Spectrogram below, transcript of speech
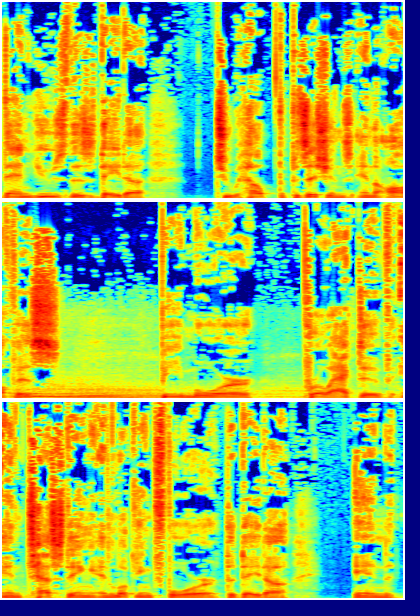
then use this data to help the physicians in the office be more proactive in testing and looking for the data in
